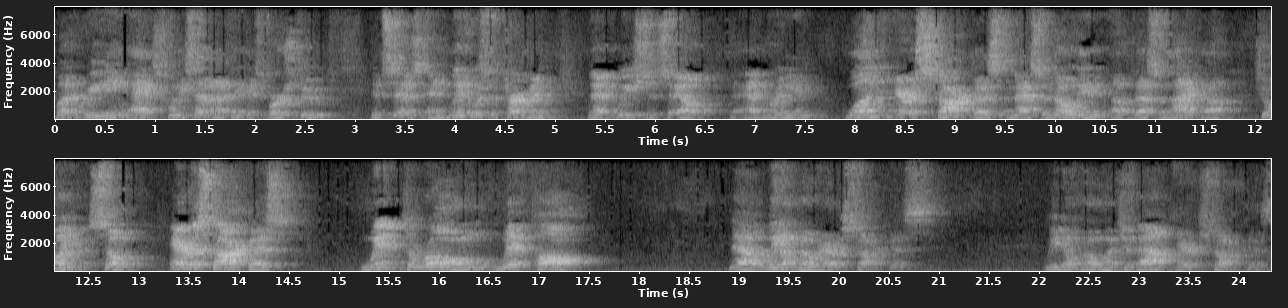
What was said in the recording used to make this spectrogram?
But in reading Acts 27, I think it's verse 2, it says, And when it was determined that we should sail to Adramyttium, one Aristarchus, a Macedonian of Thessalonica, joined us. So Aristarchus went to Rome with Paul. Now, we don't know Aristarchus. We don't know much about Aristarchus,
